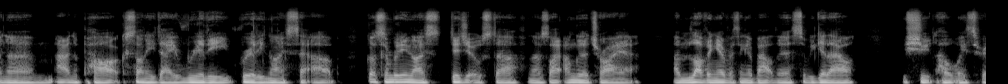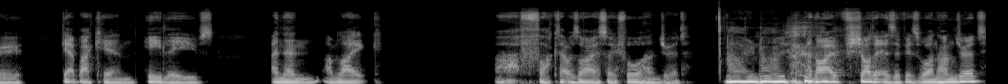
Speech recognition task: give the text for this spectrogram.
in um out in a park, sunny day, really really nice setup. Got some really nice digital stuff, and I was like, I'm gonna try it. I'm loving everything about this. So we get out, we shoot the whole way through, get back in, he leaves, and then I'm like, oh fuck, that was ISO 400, oh no! and I've shot it as if it's 100.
